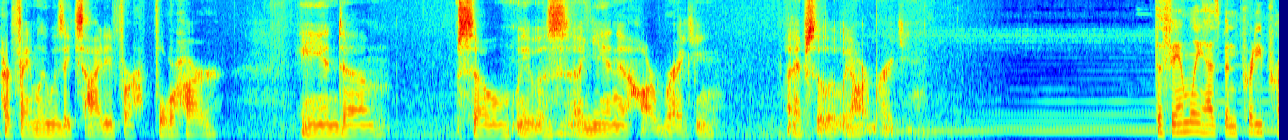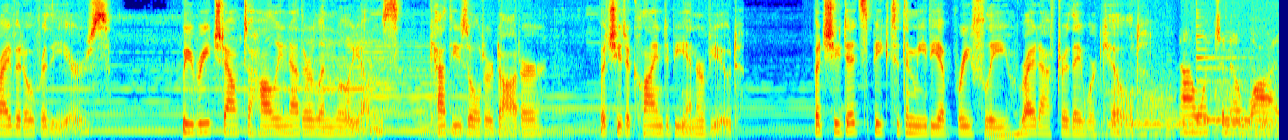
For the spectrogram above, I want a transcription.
her family was excited for for her, and um, so it was again heartbreaking, absolutely heartbreaking. The family has been pretty private over the years. We reached out to Holly Netherland Williams, Kathy's older daughter, but she declined to be interviewed. But she did speak to the media briefly right after they were killed. I want to know why.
